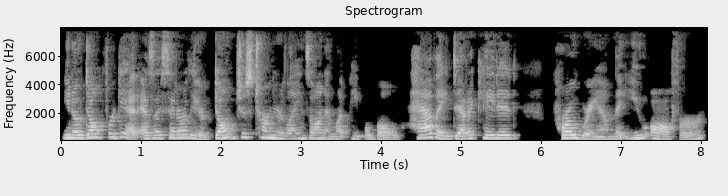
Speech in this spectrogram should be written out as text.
you know, don't forget, as I said earlier, don't just turn your lanes on and let people bowl. Have a dedicated program that you offer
